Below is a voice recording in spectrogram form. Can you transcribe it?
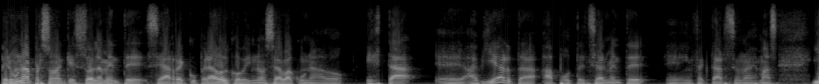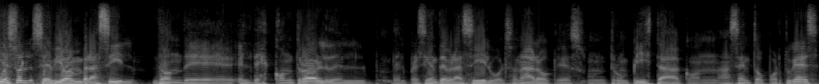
Pero una persona que solamente se ha recuperado del COVID y no se ha vacunado está eh, abierta a potencialmente eh, infectarse una vez más. Y eso se vio en Brasil, donde el descontrol del, presidente de Brasil, Bolsonaro, que es un trumpista con acento portugués,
